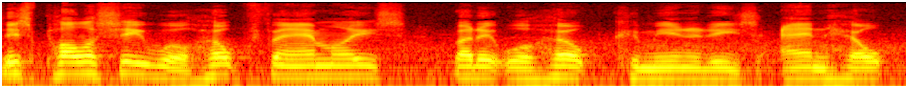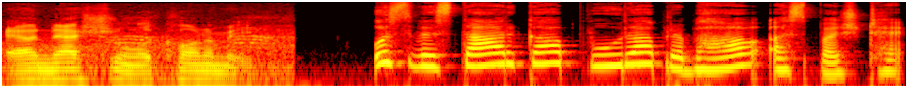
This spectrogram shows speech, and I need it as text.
This policy will help families, but it will help communities and help our national economy. उस विस्तार का पूरा प्रभाव अस्पष्ट है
